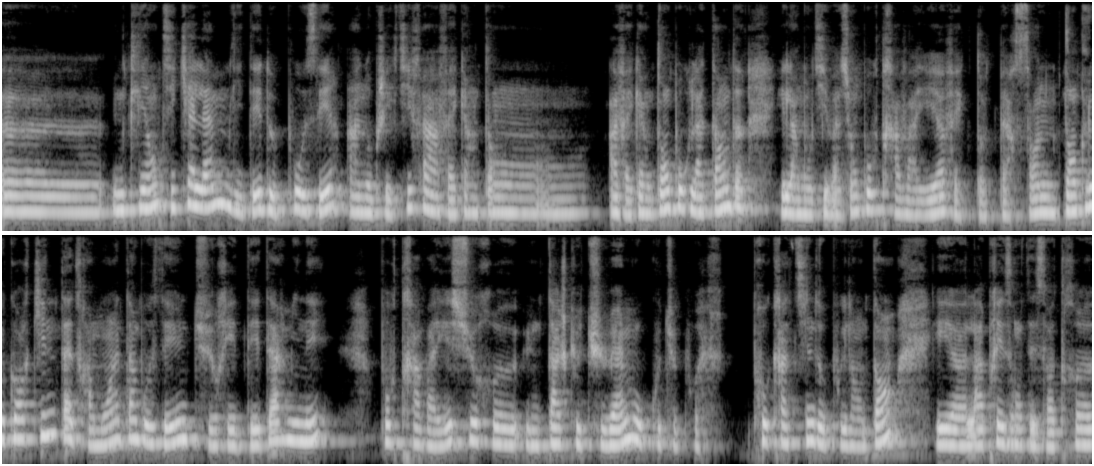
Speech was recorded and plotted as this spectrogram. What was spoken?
Euh, une cliente dit qu'elle aime l'idée de poser un objectif avec un temps avec un temps pour l'atteindre et la motivation pour travailler avec d'autres personnes. Donc le Corkin t'aide vraiment à t'imposer une durée déterminée pour travailler sur une tâche que tu aimes ou que tu procrastine depuis longtemps et euh, la présence des autres euh,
